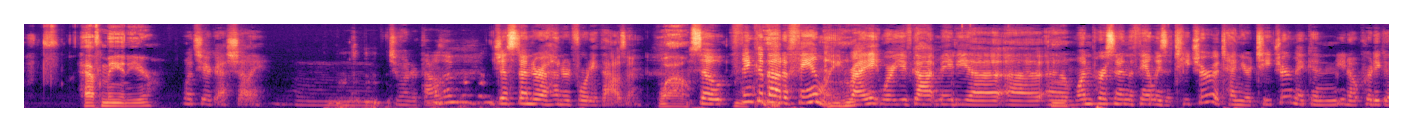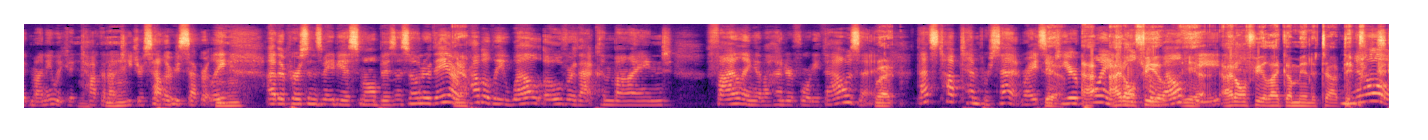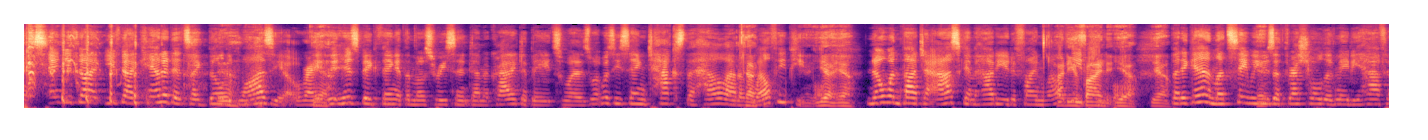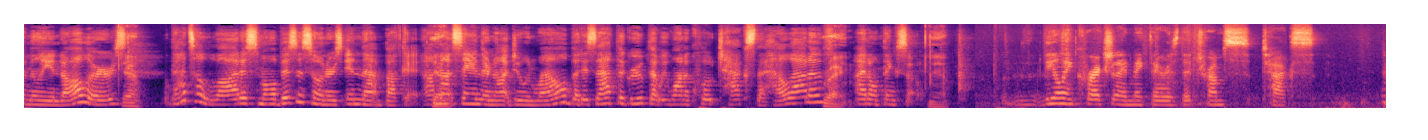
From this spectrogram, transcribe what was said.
half a million a year. What's your guess, Shelly? Two hundred thousand. Just under 140,000. Wow. So think about a family, Mm-hmm. right? Where you've got maybe a, a, a one person in the family is a teacher, a tenured teacher making, you know, pretty good money. We could talk Mm-hmm. about teacher salaries separately. Other person's maybe a small business owner. They are Yeah. probably well over that combined filing of 140,000. Right. That's top 10%, right? So to your point, I, don't ultra feel wealthy. Yeah, I don't feel like I'm in the top ten. No, and you've got you've got candidates like Bill De Blasio, right? Yeah. His big thing at the most recent Democratic debates was what was he saying? Tax the hell out of Tax- wealthy people. yeah, yeah. No one thought to ask him how do you define wealthy How do you find it? Yeah, yeah. But again, let's say we use a threshold of maybe half a million dollars. Yeah. That's a lot of small business owners in that bucket. I'm Yeah. not saying they're not doing well, but is that the group that we want to quote tax the hell out of? Right. I don't think so. Yeah. The only correction I'd make there is that Trump's tax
